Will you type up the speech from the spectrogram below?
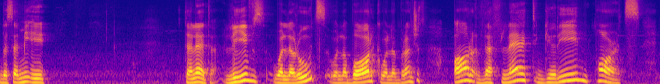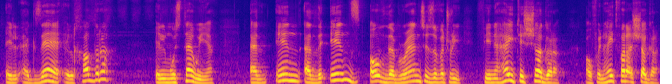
بسميه إيه؟ تلاتة leaves ولا roots ولا bark ولا branches are the flat green parts الأجزاء الخضراء المستوية at, end, at the ends of the branches of a tree في نهاية الشجرة أو في نهاية فرع الشجرة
